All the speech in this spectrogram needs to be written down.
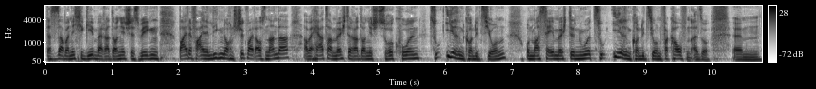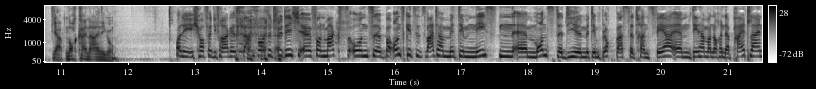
Das ist aber nicht gegeben bei Radonjic. Deswegen, beide Vereine liegen noch ein Stück weit auseinander, aber Hertha möchte Radonjic zurückholen zu ihren Konditionen und Marseille möchte nur zu ihren Konditionen verkaufen. Also ähm, ja, noch keine Einigung. Olli, ich hoffe, die Frage ist beantwortet für dich äh, von Max. Und äh, bei uns geht es jetzt weiter mit dem nächsten äh, Monster-Deal, mit dem Blockbuster-Transfer. Ähm, den haben wir noch in der Pipeline.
